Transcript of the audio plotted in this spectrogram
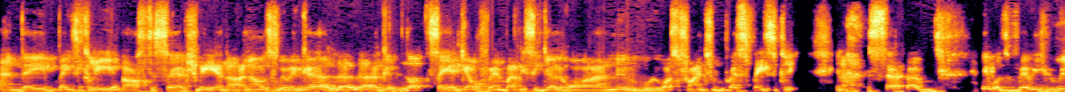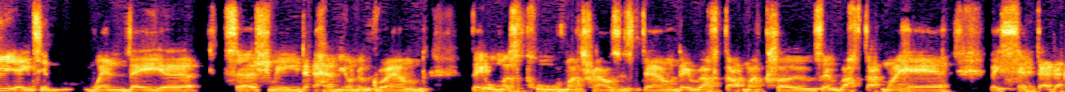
and they basically asked to search me. And, and I was with a girl, a, a, not say a girlfriend, but this a girl who I knew who I was trying to impress, basically. You know, so um, it was very humiliating when they uh, searched me. They had me on the ground. They almost pulled my trousers down. They roughed up my clothes They roughed up my hair. They said that the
